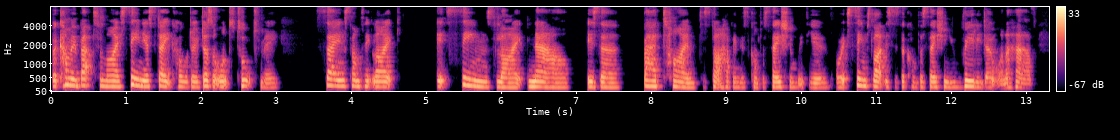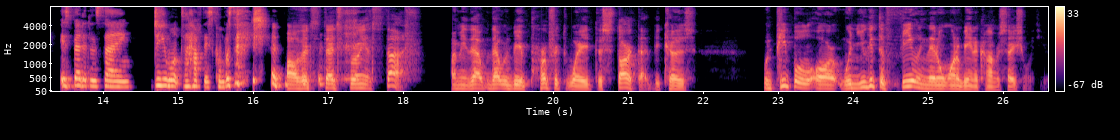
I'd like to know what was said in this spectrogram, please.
But coming back to my senior stakeholder who doesn't want to talk to me, saying something like, it seems like now is a bad time to start having this conversation with you, or it seems like this is a conversation you really don't want to have, is better than saying, do you want to have this conversation? Oh, that's that's brilliant stuff. I mean, that that would be a perfect way to start that because when people are when you get the feeling they don't want to be in a conversation with you,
